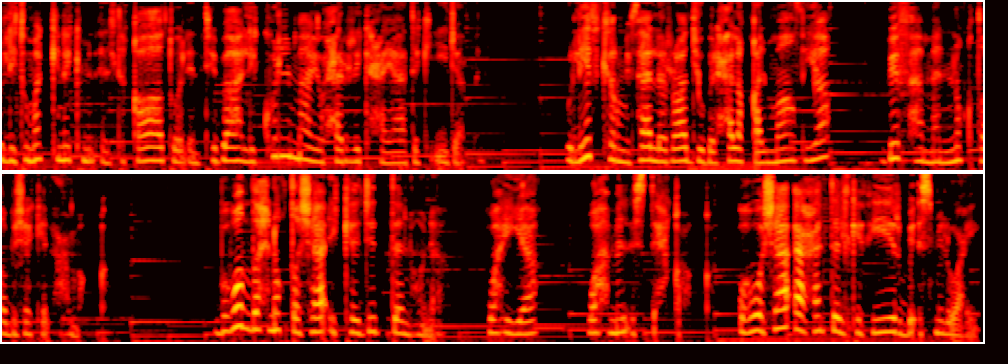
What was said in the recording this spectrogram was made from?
واللي تمكنك من التقاط والانتباه لكل ما يحرك حياتك إيجابا. واللي يذكر مثال الراديو بالحلقة الماضية بيفهم النقطة بشكل أعمق. بوضح نقطة شائكة جدا هنا وهي وهم الاستحقاق وهو شائع عند الكثير باسم الوعي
